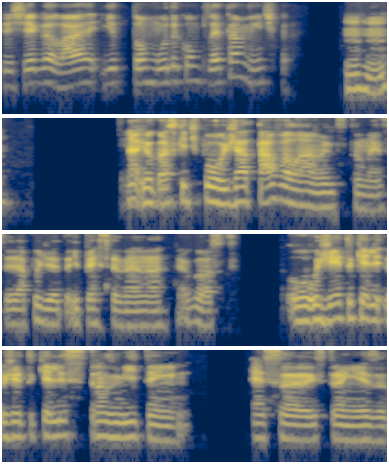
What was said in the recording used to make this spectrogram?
Você chega lá e o tom muda completamente, cara. Uhum. E- Não, eu gosto que, tipo, já tava lá antes também, você já podia ir percebendo, né? Eu gosto. O, o jeito que ele, o jeito que eles transmitem essa estranheza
